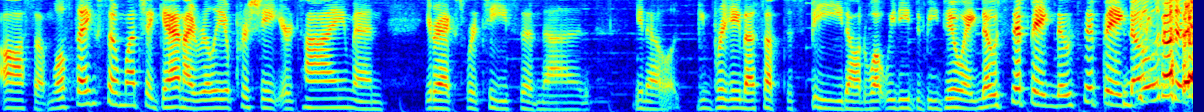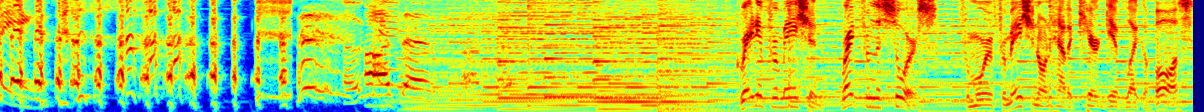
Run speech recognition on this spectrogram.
Awesome. Well, thanks so much again. I really appreciate your time and your expertise and, uh, you know, bringing us up to speed on what we need to be doing. No sipping, no sipping. No sipping. okay. Awesome. Awesome. Great information right from the source. For more information on how to caregive like a boss,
